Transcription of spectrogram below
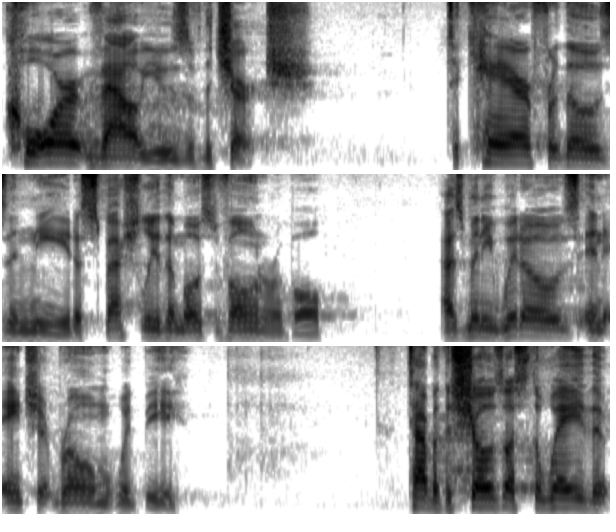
core values of the church to care for those in need, especially the most vulnerable, as many widows in ancient Rome would be. Tabitha shows us the way that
